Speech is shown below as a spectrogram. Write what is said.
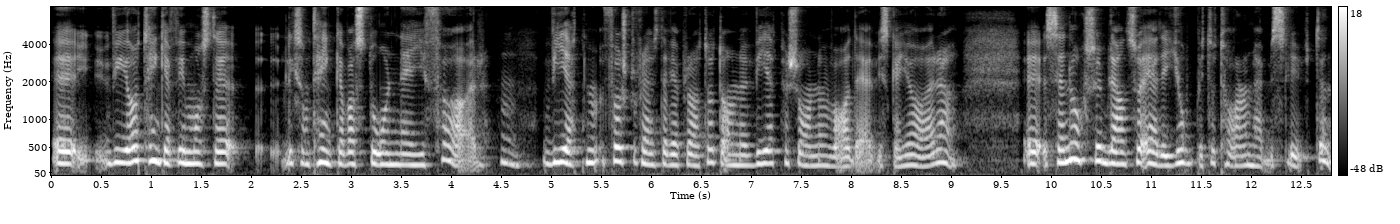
Eh, Jag tänker att vi måste eh, liksom tänka vad står nej för? Mm. Vet, först och främst det vi har pratat om nu, vet personen vad det är vi ska göra? Eh, Sen också ibland så är det jobbigt att ta de här besluten.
